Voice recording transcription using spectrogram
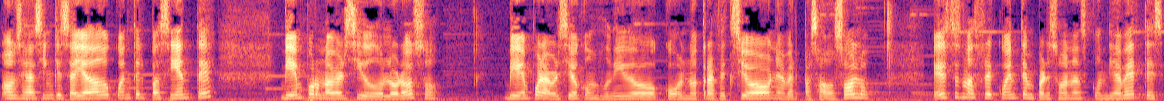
o sea, sin que se haya dado cuenta el paciente, bien por no haber sido doloroso, bien por haber sido confundido con otra afección y haber pasado solo. Esto es más frecuente en personas con diabetes.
